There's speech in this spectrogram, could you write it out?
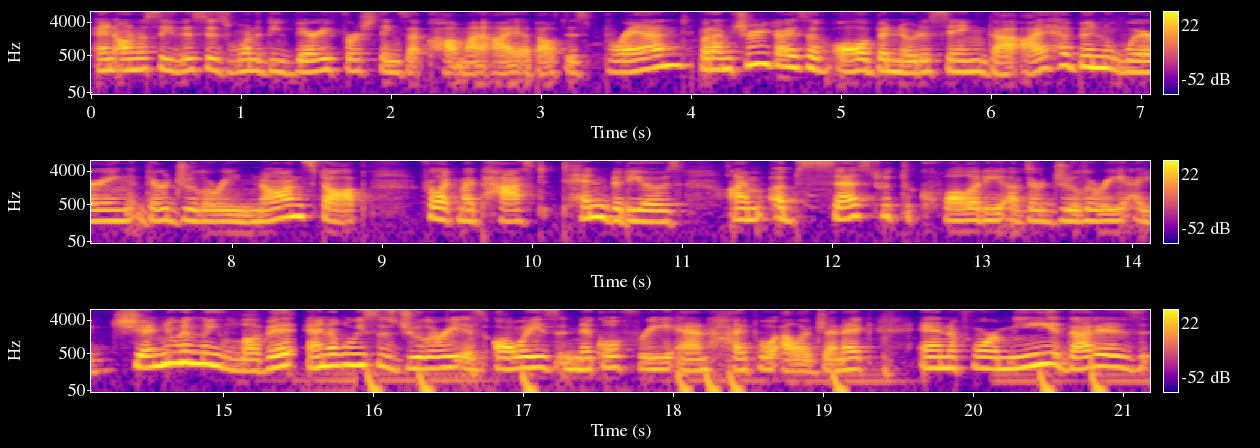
And honestly, this is one of the very first things that caught my eye about this brand. But I'm sure you guys have all been noticing that I have been wearing their jewelry nonstop for like my past 10 videos. I'm obsessed with the quality of their jewelry. I genuinely love it. Ana Luisa's jewelry is always nickel free and hypoallergenic. And for me, that is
